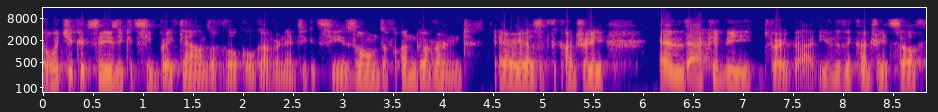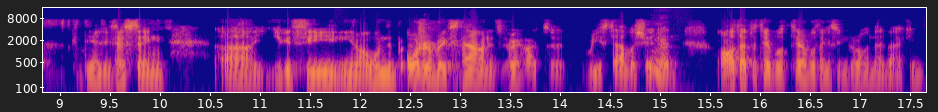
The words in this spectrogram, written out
what you could see is you could see breakdowns of local governance. You could see zones of ungoverned areas of the country, and that could be very bad. Even if the country itself continues existing, uh, you could see, you know, when the order breaks down, it's very hard to reestablish it, mm-hmm. and all types of terrible, terrible things can grow in that vacuum.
